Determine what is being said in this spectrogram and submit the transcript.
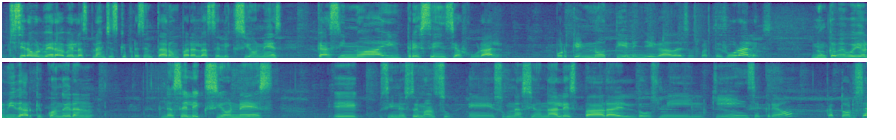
quisiera volver a ver las planchas que presentaron para las elecciones, casi no hay presencia rural, porque no tienen llegada a esas partes rurales. Nunca me voy a olvidar que cuando eran las elecciones, eh, si no estoy mal, eh, subnacionales para el 2015, creo, 14.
